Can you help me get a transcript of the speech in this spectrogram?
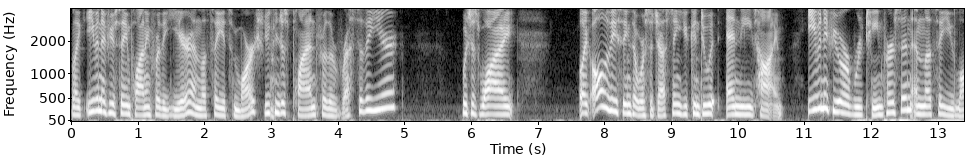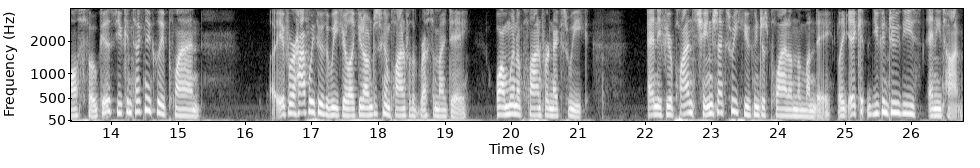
Like, even if you're saying planning for the year, and let's say it's March, you can just plan for the rest of the year, which is why, like, all of these things that we're suggesting, you can do it anytime. even if you're a routine person and let's say you lost focus, you can technically plan. Uh, if we're halfway through the week, you're like, you know, I'm just going to plan for the rest of my day, or I'm going to plan for next week. And if your plans change next week, you can just plan on the Monday. Like it, can, you can do these anytime,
